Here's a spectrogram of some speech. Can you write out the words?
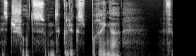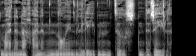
ist Schutz und Glücksbringer für meine nach einem neuen Leben dürstende Seele,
